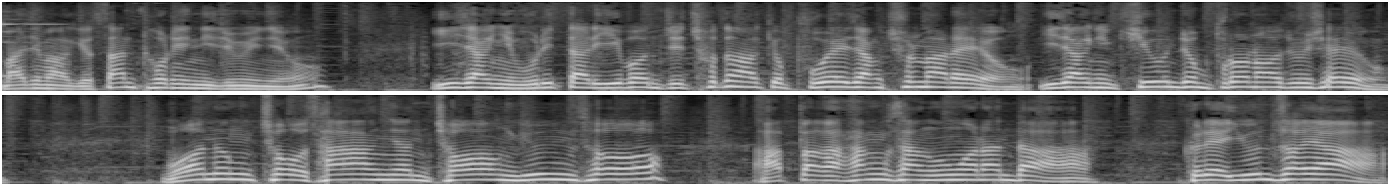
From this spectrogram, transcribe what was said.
마지막이요. 산토리니 주민요. 이장님, 우리 딸이 이번 주 초등학교 부회장 출마해요. 이장님, 기운 좀 불어넣어 주세요. 원흥초 4학년 정윤서. 아빠가 항상 응원한다. 그래, 윤서야.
